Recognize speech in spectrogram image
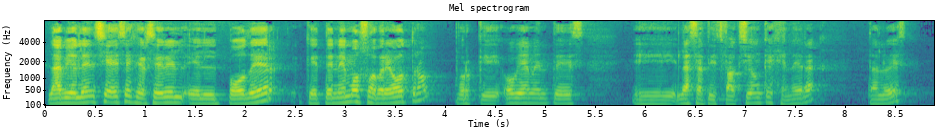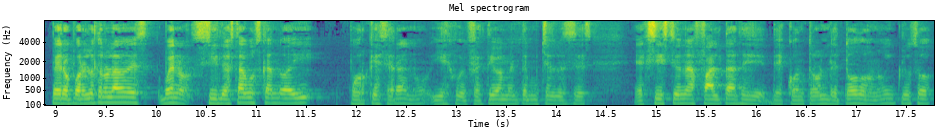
La violencia es ejercer el, el poder que tenemos sobre otro, porque obviamente es eh, la satisfacción que genera, tal vez. Pero por el otro lado es, bueno, si lo está buscando ahí, ¿por qué será, no? Y efectivamente muchas veces existe una falta de, de control de todo, ¿no? Incluso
